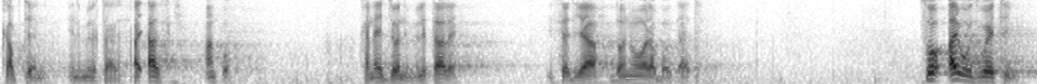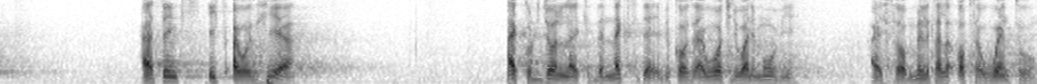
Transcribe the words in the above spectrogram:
captain in the military. I asked, Uncle, can I join the military? He said, Yeah, don't worry about that. So I was waiting. I think if I was here, I could join like the next day because I watched one movie. I saw military officer went to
